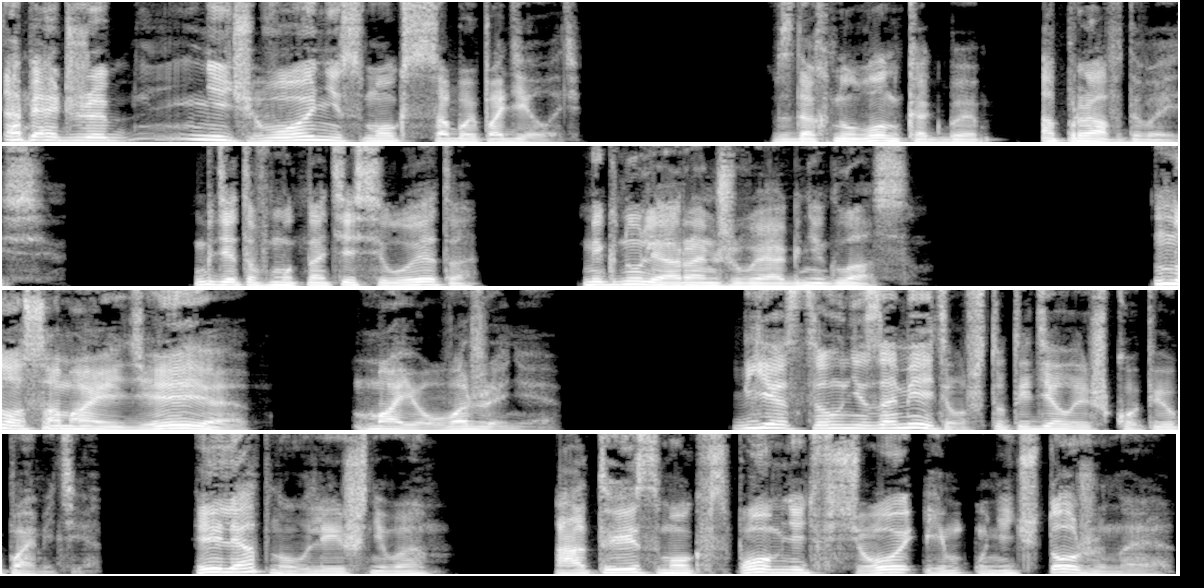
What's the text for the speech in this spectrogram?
Опять же, ничего не смог с собой поделать. Вздохнул он, как бы оправдываясь. Где-то в мутноте силуэта мигнули оранжевые огни глаз. Но сама идея — мое уважение. Естел не заметил, что ты делаешь копию памяти. И ляпнул лишнего. А ты смог вспомнить все им уничтоженное.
